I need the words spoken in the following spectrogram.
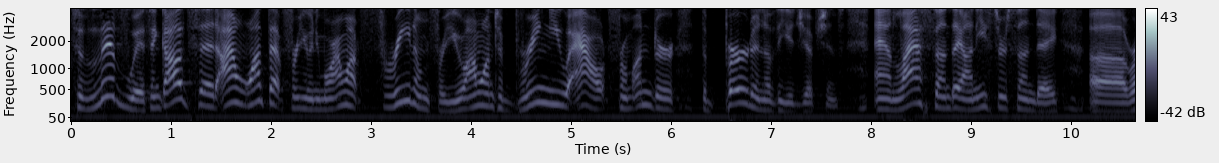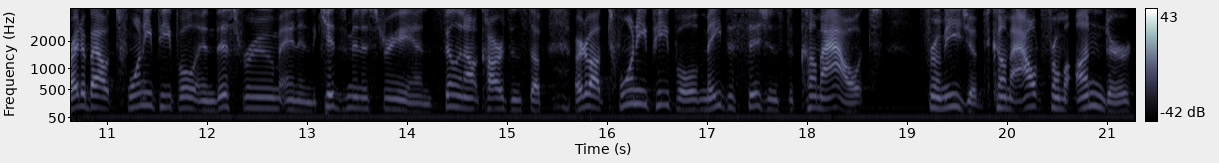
to live with. And God said, I don't want that for you anymore. I want freedom for you. I want to bring you out from under the burden of the Egyptians. And last Sunday, on Easter Sunday, uh, right about 20 people in this room and in the kids' ministry and filling out cards and stuff, right about 20 people made decisions to come out from Egypt, to come out from under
